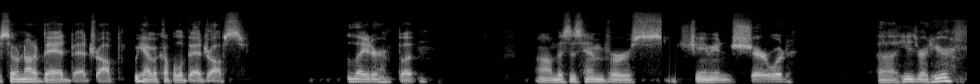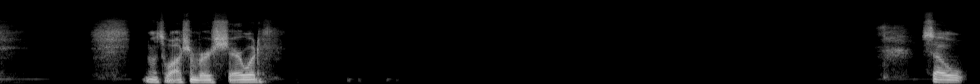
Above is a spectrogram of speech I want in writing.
so not a bad bad drop. We have a couple of bad drops later, but um, this is him versus Jamien Sherwood. Uh, he's right here. Let's watch him versus Sherwood. So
